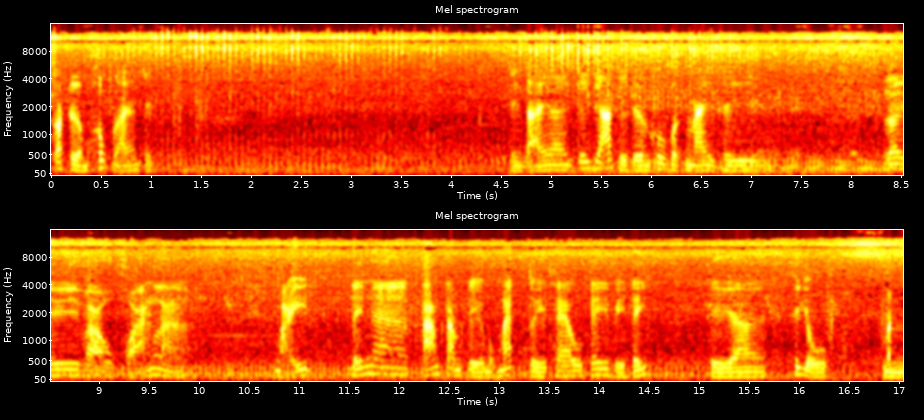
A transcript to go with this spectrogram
có trường một khúc lại, anh chị. Hiện tại ờ, cái giá thị trường khu vực này thì rơi vào khoảng là 7 đến ờ, 800 triệu một mét tùy theo cái vị trí. Thì ờ, thí dụ mình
